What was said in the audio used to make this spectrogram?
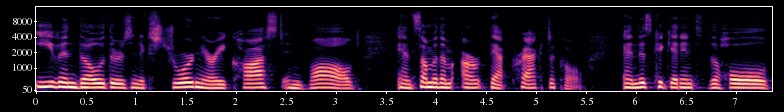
even though there's an extraordinary cost involved, and some of them aren't that practical. And this could get into the whole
